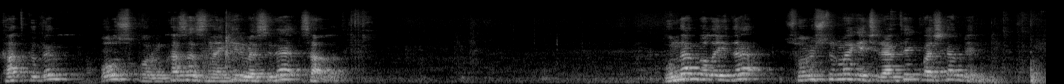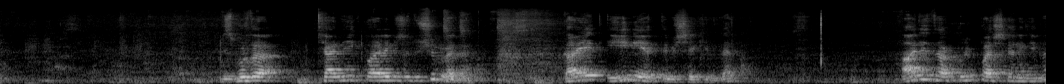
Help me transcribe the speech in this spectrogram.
katkının Bolu Spor'un kasasına girmesine sağladık. Bundan dolayı da soruşturma geçiren tek başkan benim. Biz burada kendi ikbalimizi düşünmeden gayet iyi niyetli bir şekilde adeta kulüp başkanı gibi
